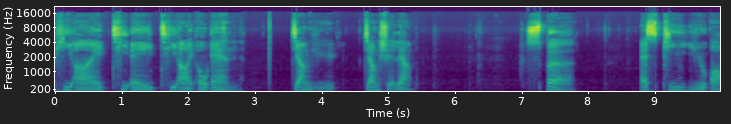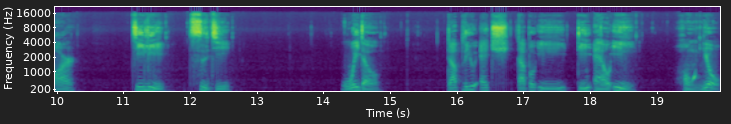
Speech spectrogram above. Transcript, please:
P I T A T I O N，降雨，降雪量。Spur，S P U R，激励，刺激。Wheedle，W H W E D L E，哄诱。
